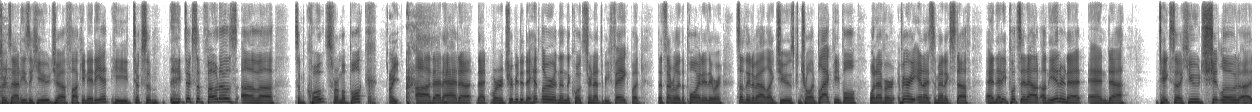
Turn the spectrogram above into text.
Turns out he's a huge uh, fucking idiot. He took some he took some photos of uh, some quotes from a book uh, that had uh, that were attributed to Hitler, and then the quotes turned out to be fake. But that's not really the point. They were something about like Jews controlling black people, whatever. Very anti-Semitic stuff. And then he puts it out on the internet and uh, takes a huge shitload, uh,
